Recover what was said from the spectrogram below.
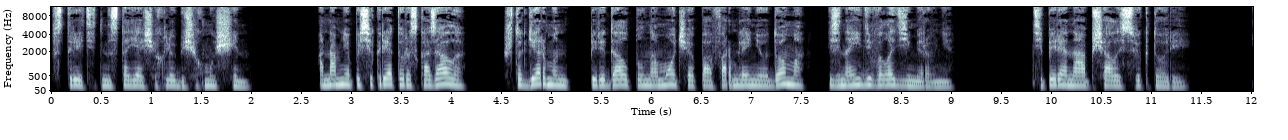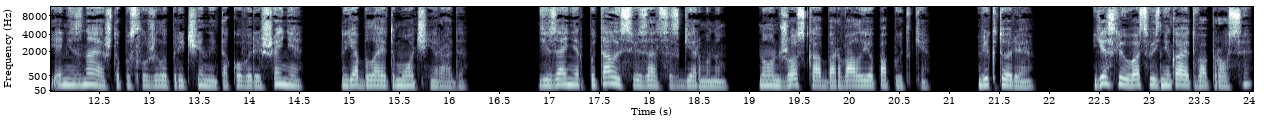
встретить настоящих любящих мужчин. Она мне по секрету рассказала, что Герман передал полномочия по оформлению дома Зинаиде Владимировне. Теперь она общалась с Викторией. Я не знаю, что послужило причиной такого решения, но я была этому очень рада. Дизайнер пыталась связаться с Германом, но он жестко оборвал ее попытки. «Виктория, если у вас возникают вопросы,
